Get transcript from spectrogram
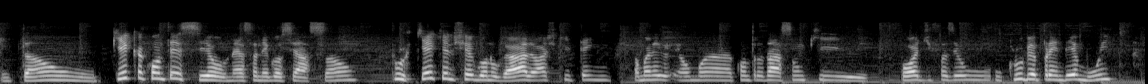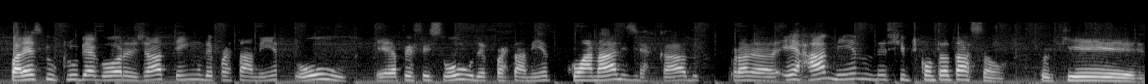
Então, o que, que aconteceu nessa negociação? por que, que ele chegou no Galo. Eu acho que tem é uma, é uma contratação que pode fazer o, o clube aprender muito. Parece que o clube agora já tem um departamento ou é, aperfeiçoou o departamento com análise de mercado para errar menos nesse tipo de contratação. Porque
